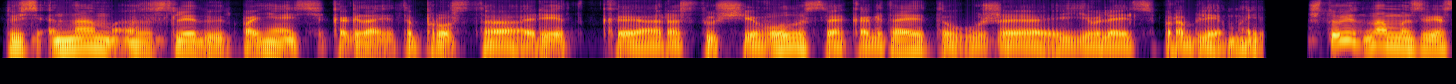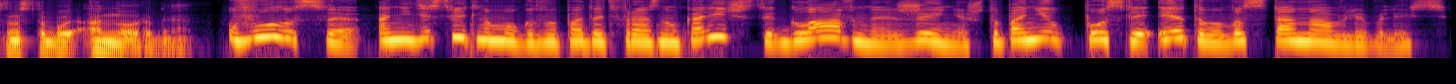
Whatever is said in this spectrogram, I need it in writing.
То есть нам э, следует понять, когда это просто редко растущие волосы, а когда это уже является проблемой. Что нам известно с тобой о норме? Волосы, они действительно могут выпадать в разном количестве. Главное, Женя, чтобы они после этого восстанавливались.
